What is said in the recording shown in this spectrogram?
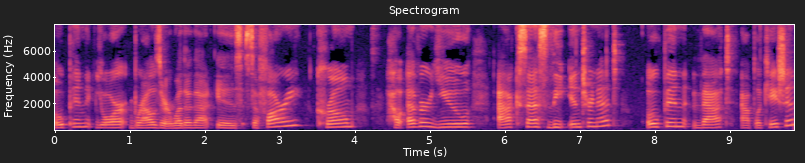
open your browser, whether that is Safari, Chrome, However, you access the internet, open that application,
